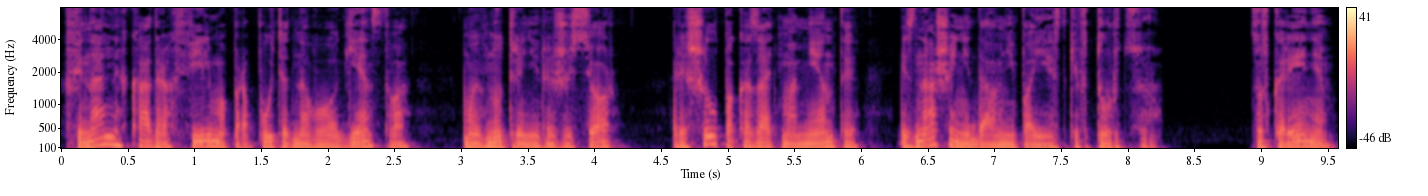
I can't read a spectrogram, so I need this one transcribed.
В финальных кадрах фильма про путь одного агентства мой внутренний режиссер решил показать моменты из нашей недавней поездки в Турцию. С ускорением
